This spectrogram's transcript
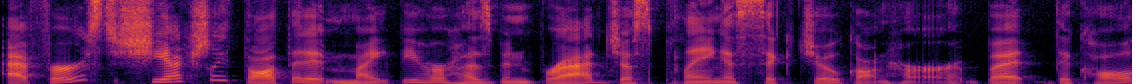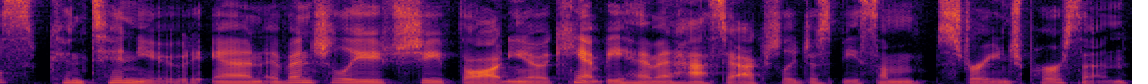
At first, she actually thought that it might be her husband Brad just playing a sick joke on her, but the calls continued, and eventually she thought, you know, it can't be him, it has to actually just be some strange person.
